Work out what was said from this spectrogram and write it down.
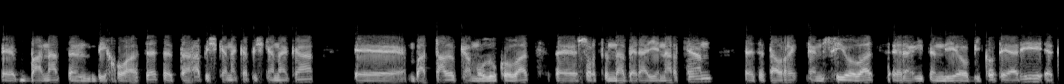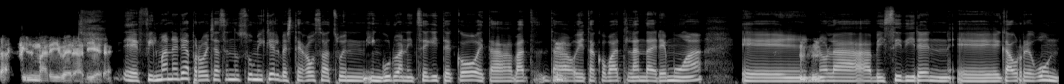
e, banatzen dijoaz, ez, eta pixkanaka, pixkanaka, e, ba, talka moduko bat e, sortzen da beraien artean, ez eta horrek tensio bat eragiten dio bikoteari eta filmari berari ere. E, filman ere aprobetsatzen duzu Mikel beste gauza batzuen inguruan hitz egiteko eta bat da mm. hoietako bat landa eremua e, nola bizi diren e, gaur egun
